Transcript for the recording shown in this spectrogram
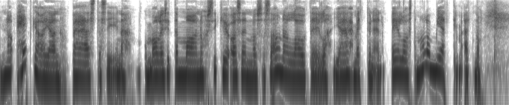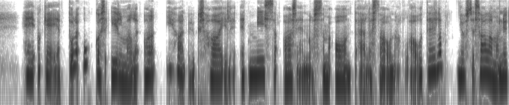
No hetken ajan päästä siinä, kun mä olin sitten maannut sikiöasennossa saunan lauteilla jäähmettyneen pelosta, mä aloin miettimään, että no hei okei, että tule ukkos ilmalle on ihan yksi haile, että missä asennossa mä oon täällä saunan lauteilla. Jos se salama nyt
